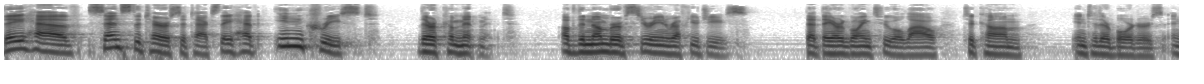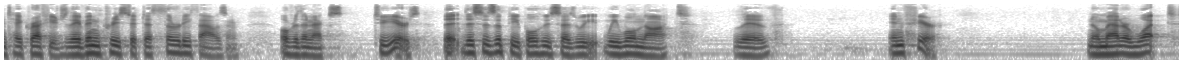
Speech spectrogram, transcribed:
they have, since the terrorist attacks, they have increased their commitment of the number of Syrian refugees that they are going to allow to come into their borders and take refuge. They've increased it to 30,000 over the next two years. This is a people who says we, we will not live in fear. No matter what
